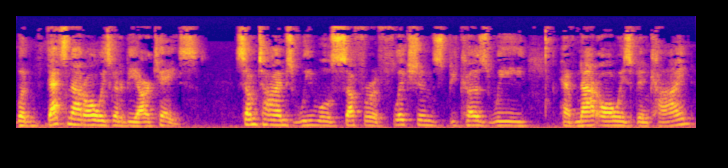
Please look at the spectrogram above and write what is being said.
But that's not always going to be our case. Sometimes we will suffer afflictions because we have not always been kind.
